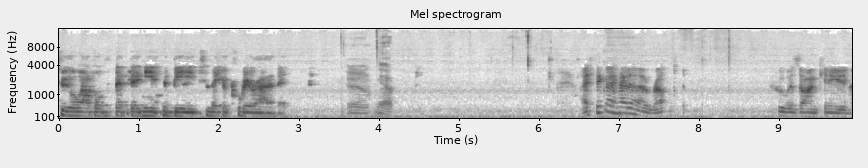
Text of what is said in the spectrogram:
to the levels that they need to be to make a career out of it. Yeah. Yeah. I think I had a relative who was on Canadian.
